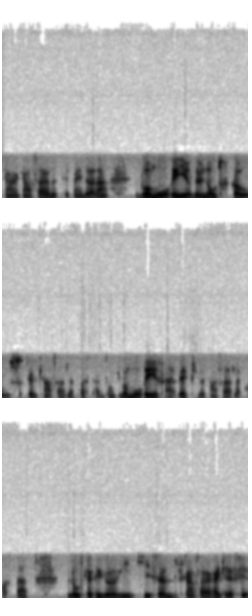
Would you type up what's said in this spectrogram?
qui a un cancer de type indolent va mourir d'une autre cause que le cancer de la prostate. Donc, il va mourir avec le cancer de la prostate. L'autre catégorie, qui est celle du cancer agressif,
